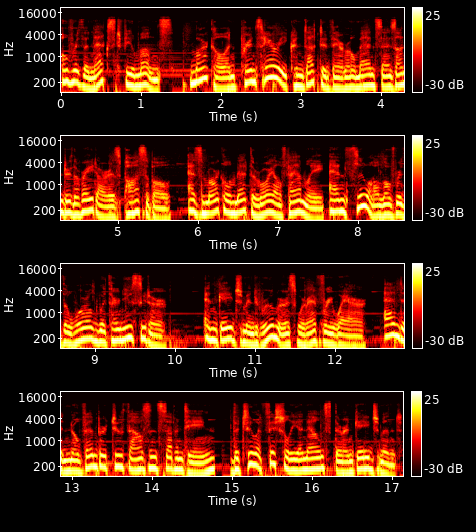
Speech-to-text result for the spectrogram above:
Over the next few months, Markle and Prince Harry conducted their romance as under the radar as possible, as Markle met the royal family and flew all over the world with her new suitor. Engagement rumors were everywhere, and in November 2017, the two officially announced their engagement.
